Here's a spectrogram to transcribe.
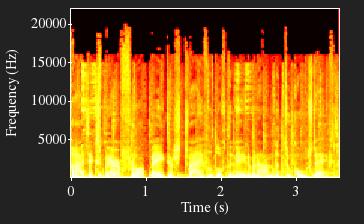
Fruitexpert Floor Peters twijfelt of de nederbanaan de toekomst heeft.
